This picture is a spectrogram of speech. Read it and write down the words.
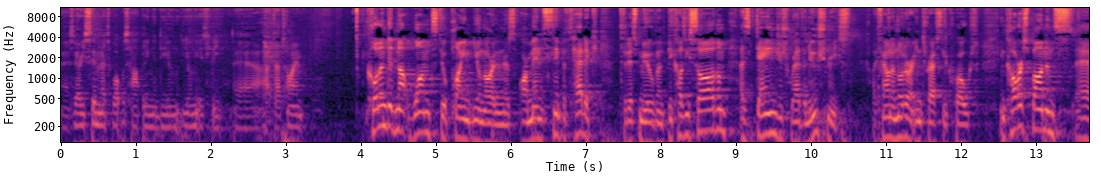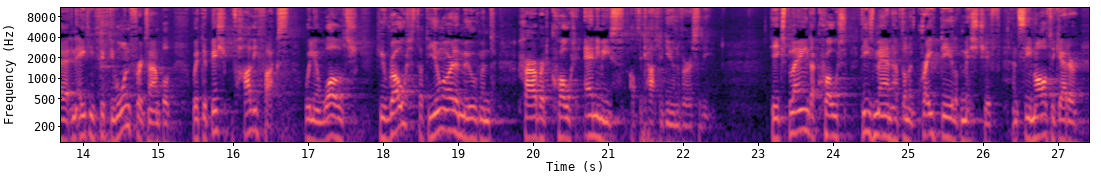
uh, very similar to what was happening in the Young, young Italy uh, at that time. Cullen did not want to appoint Young Irelanders or men sympathetic to this movement because he saw them as dangerous revolutionaries. I found another interesting quote. In correspondence uh, in 1851, for example, with the Bishop of Halifax, William Walsh, he wrote that the Young Ireland movement harboured, quote, enemies of the Catholic University. He explained that, quote, these men have done a great deal of mischief and seem altogether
